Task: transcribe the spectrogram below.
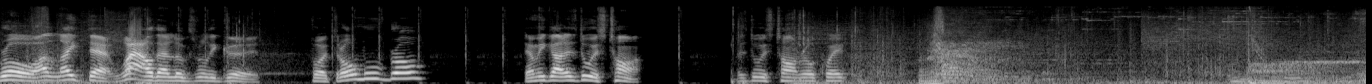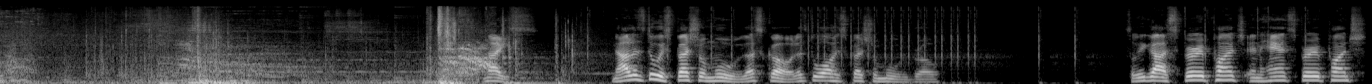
Bro, I like that. Wow, that looks really good. For a throw move, bro. Then we got, let's do his taunt. Let's do his taunt real quick. Nice. Now let's do his special move. Let's go. Let's do all his special moves, bro. So we got Spirit Punch, Enhanced Spirit Punch,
